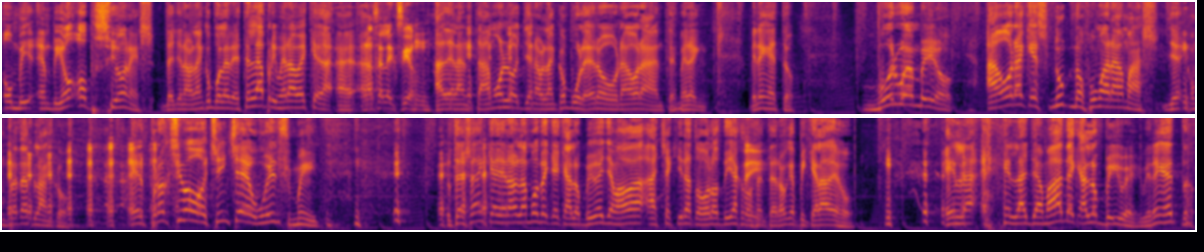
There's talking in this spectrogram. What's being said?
envi- envió opciones de Llena Blanco Bulero. Esta es la primera vez que a- a- La selección. Adelantamos los llena blancos buleros una hora antes. Miren, miren esto. Burbu envió. Ahora que Snoop no fumará más, completa el blanco. El próximo bochinche de Will Smith. Ustedes saben que ayer hablamos de que Carlos Vives llamaba a Shakira todos los días cuando Sí. se enteró que Piqué la dejó. En, la, en las llamadas de Carlos Vives, miren esto.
